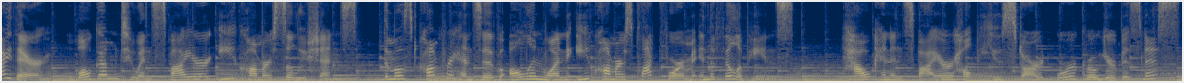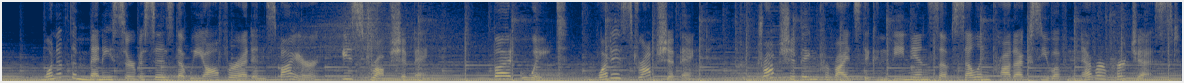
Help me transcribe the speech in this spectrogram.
Hi there. Welcome to Inspire e-commerce solutions, the most comprehensive all-in-one e-commerce platform in the Philippines. How can Inspire help you start or grow your business? One of the many services that we offer at Inspire is dropshipping. But wait, what is dropshipping? Dropshipping provides the convenience of selling products you have never purchased,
